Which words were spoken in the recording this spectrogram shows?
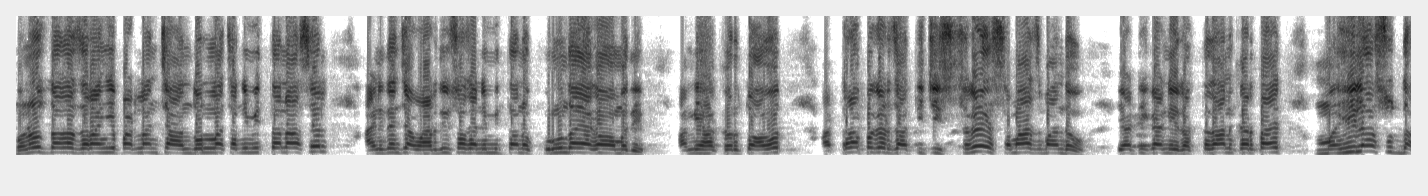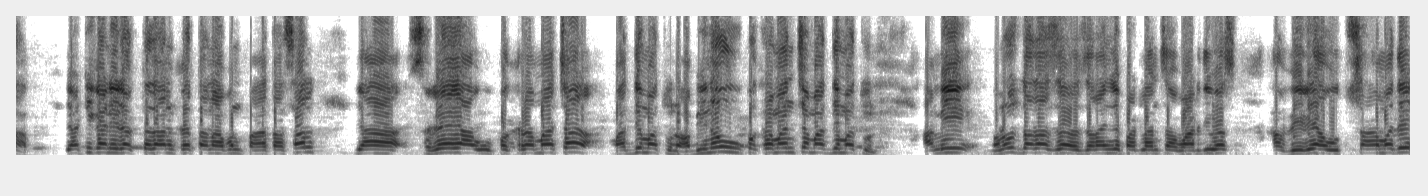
मनोजदादा जरांगे पाटलांच्या आंदोलनाच्या निमित्तानं असेल आणि त्यांच्या वाढदिवसाच्या निमित्तानं कुरुंदा या गावामध्ये आम्ही हा करतो आहोत. अठरा पगड जातीची सगळे समाज बांधव या ठिकाणी रक्तदान करतायत महिला सुद्धा या ठिकाणी रक्तदान करताना आपण पाहत असाल. या सगळ्या या उपक्रमाच्या माध्यमातून अभिनव उपक्रमांच्या माध्यमातून आम्ही मनोजदादा ज- जरांगे पाटलांचा वाढदिवस हा वेगळ्या उत्साहामध्ये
